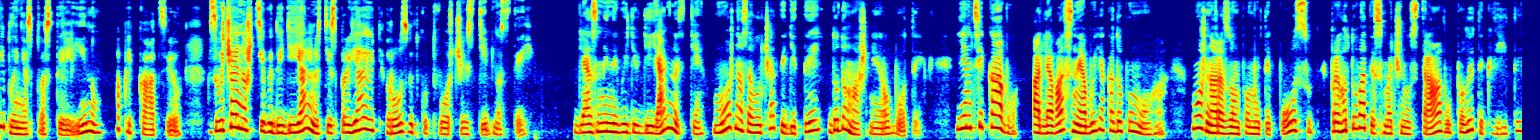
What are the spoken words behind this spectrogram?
ліплення з пластиліну, аплікацію. Звичайно ж, ці види діяльності сприяють розвитку творчих здібностей. Для зміни видів діяльності можна залучати дітей до домашньої роботи. Їм цікаво, а для вас неабияка допомога. Можна разом помити посуд, приготувати смачну страву, полити квіти.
